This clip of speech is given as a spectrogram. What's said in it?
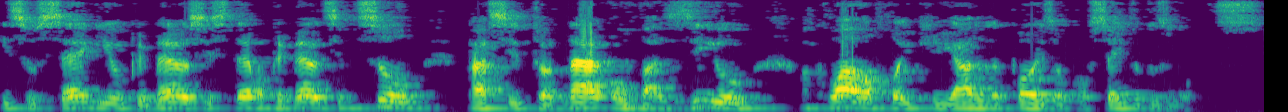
isso segue o primeiro sistema, o primeiro tzimtzum, para se tornar o vazio qual foi criado depois o conceito dos mundos.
